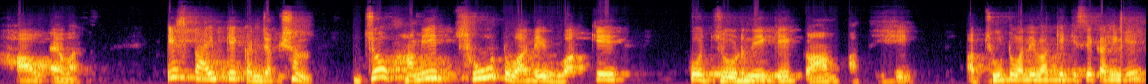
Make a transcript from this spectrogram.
हाउ एवर इस टाइप के कंजक्शन जो हमें छूट वाले वाक्य को जोड़ने के काम आते हैं। अब छूट वाले वाक्य किसे कहेंगे?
